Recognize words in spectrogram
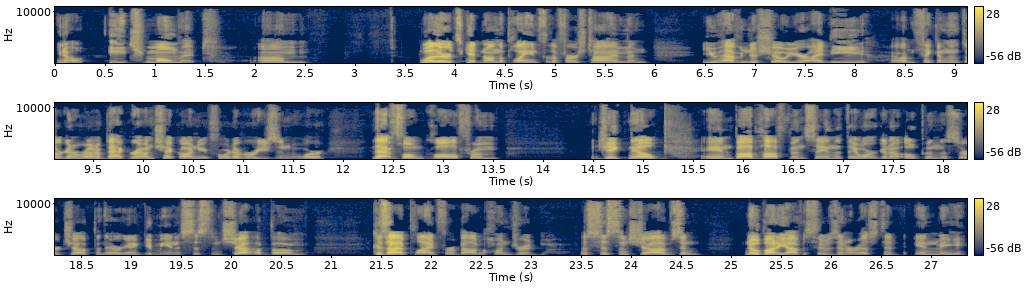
you know, each moment, um, whether it's getting on the plane for the first time and you having to show your ID, um, thinking that they're going to run a background check on you for whatever reason, or that phone call from Jake Nelp and Bob Hoffman saying that they weren't going to open the search up and they were going to give me an assistant's job. Because um, I applied for about 100 assistant's jobs and nobody obviously was interested in me.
